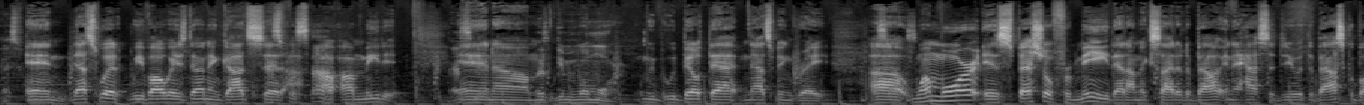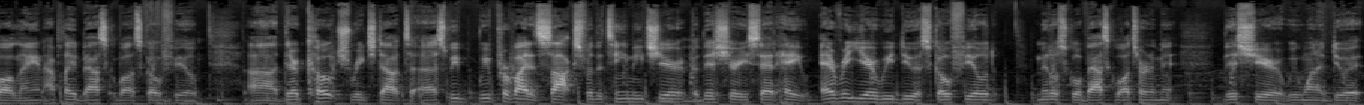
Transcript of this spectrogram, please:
That's And that's what we've always done. And God said, I- I'll-, I'll meet it. That's and um, Let's give me one more. we, we built that and that's been great uh, one more is special for me that i'm excited about and it has to do with the basketball lane i played basketball at schofield uh, their coach reached out to us we, we provided socks for the team each year but this year he said hey every year we do a schofield middle school basketball tournament this year we want to do it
